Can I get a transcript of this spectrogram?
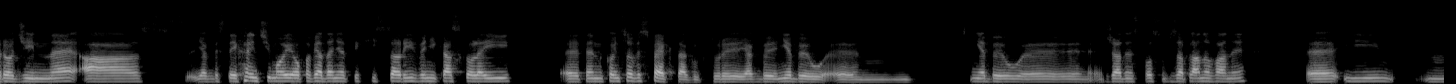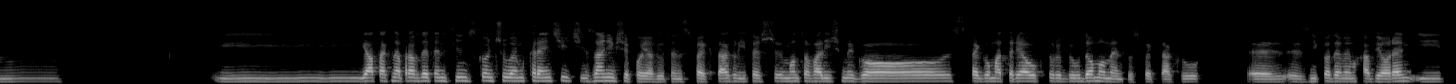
rodzinne, a jakby z tej chęci mojej opowiadania tych historii wynika z kolei e, ten końcowy spektakl, który jakby nie był, nie był e, w żaden sposób zaplanowany. I, mm, i ja tak naprawdę ten film skończyłem kręcić zanim się pojawił ten spektakl i też montowaliśmy go z tego materiału, który był do momentu spektaklu. E, z Nikodemem Habiorem i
